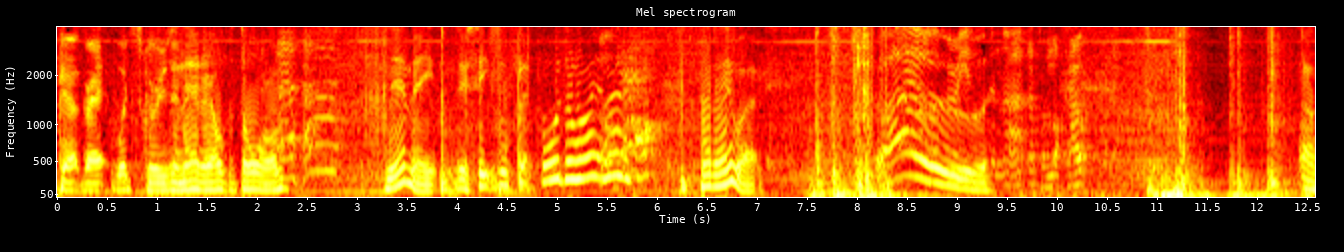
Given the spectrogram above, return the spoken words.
Gertgret wood screws in there to hold the door on. yeah, mate. The seats all flip forwards alright in there? How do they work? Instant, that. That's a knockout. Oh.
